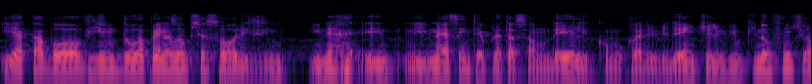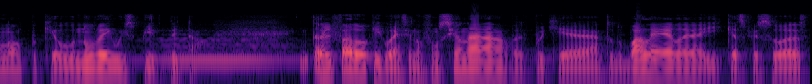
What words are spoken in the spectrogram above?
e acabou vindo apenas obsessores. E, e, e, nessa interpretação dele, como clarividente, ele viu que não funcionou, porque não veio o espírito e tal. Então ele falou que Goécia não funcionava, porque era tudo balela e que as pessoas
